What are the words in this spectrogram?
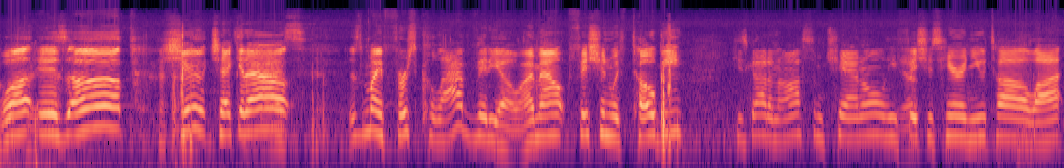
What is up? Shoot, check it out. Guys, This is my first collab video. I'm out fishing with Tobi. He's got an awesome channel. He Yep. fishes here in Utah a lot.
